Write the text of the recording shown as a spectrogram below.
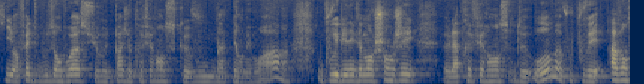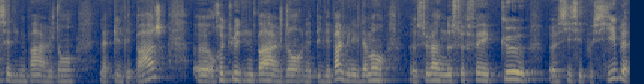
qui en fait vous envoie sur une page de préférence que vous maintenez en mémoire. Vous pouvez bien évidemment changer euh, la préférence de Home, vous pouvez avancer d'une page dans la pile des pages, euh, reculer d'une page dans la pile des pages. Bien évidemment euh, cela ne se fait que si c'est possible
